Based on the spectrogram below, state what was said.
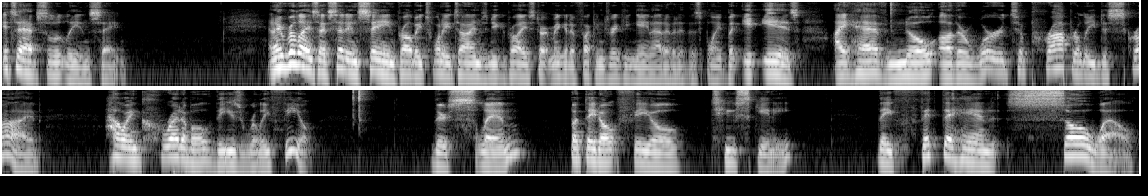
It's absolutely insane. And I realize I've said insane probably 20 times, and you could probably start making a fucking drinking game out of it at this point, but it is. I have no other word to properly describe how incredible these really feel. They're slim, but they don't feel too skinny. They fit the hand so well.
